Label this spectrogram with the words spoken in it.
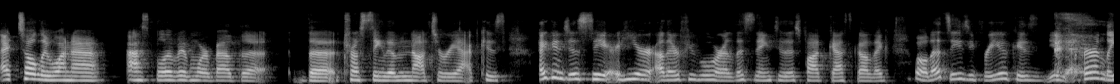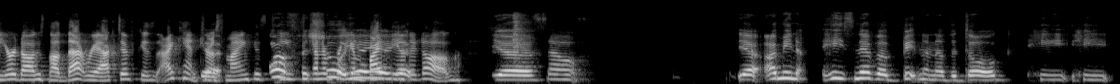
I totally want to ask a little bit more about the the trusting them not to react because I can just hear hear other people who are listening to this podcast go like, "Well, that's easy for you because apparently your dog's not that reactive because I can't trust yeah. mine because oh, he's gonna sure. freaking yeah, bite yeah, the other dog." Yeah. So. Yeah, I mean, he's never bitten another dog. He he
